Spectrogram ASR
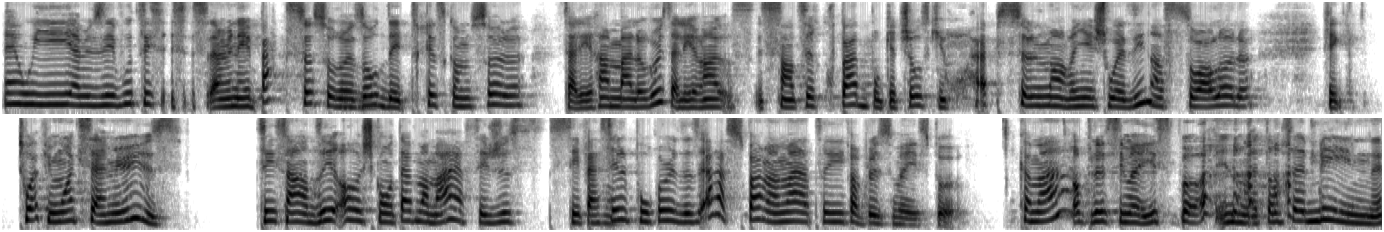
ben oui, amusez-vous. Tu sais, ça a un impact, ça, sur eux autres, d'être tristes comme ça, là. Ça les rend malheureux, ça les rend se sentir coupables pour quelque chose qu'ils ont absolument rien choisi dans cette histoire-là, là. Fait que toi puis moi qui s'amusent, tu sais, sans dire, oh, je suis content pour ma mère, c'est juste, c'est facile pour eux de dire, ah, super maman, tu sais. en plus ils maïssent pas Comment? en plus ils maïssent pas Ma tante Sabine.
